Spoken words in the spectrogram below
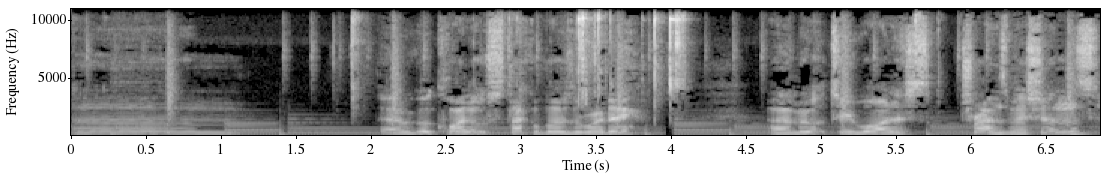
Um, yeah, we've got quite a little stack of those already. And we've got two wireless transmissions.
